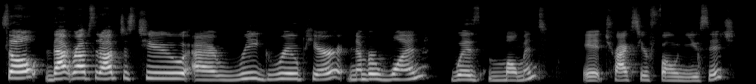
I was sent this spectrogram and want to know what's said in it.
So that wraps it up. Just to uh, regroup here, number one was Moment. It tracks your phone usage.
